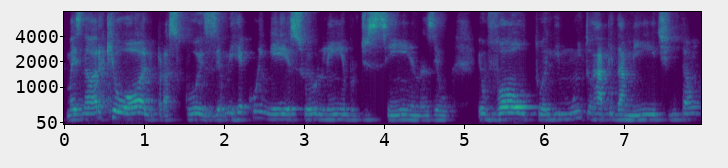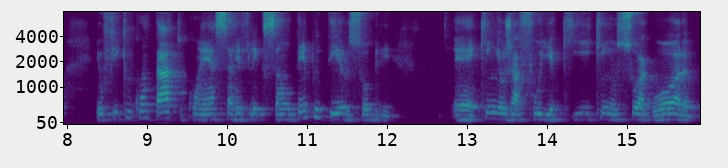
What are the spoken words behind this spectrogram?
mas na hora que eu olho para as coisas, eu me reconheço, eu lembro de cenas, eu, eu volto ali muito rapidamente, então eu fico em contato com essa reflexão o tempo inteiro sobre é, quem eu já fui aqui, quem eu sou agora,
